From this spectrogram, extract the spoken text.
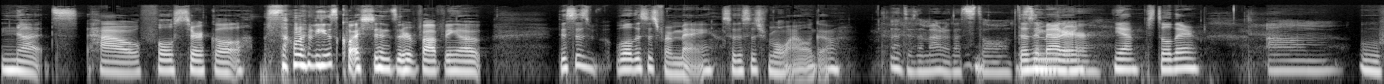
nuts how full circle some of these questions that are popping up. This is well, this is from May, so this is from a while ago. It doesn't matter. That's still the Doesn't matter. Yeah, still there. Um, Oof.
